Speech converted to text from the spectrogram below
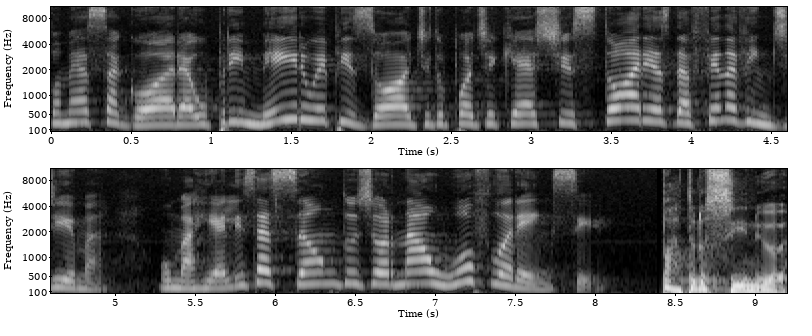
Começa agora o primeiro episódio do podcast Histórias da Fena Vindima, uma realização do jornal O Florense. Patrocínio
